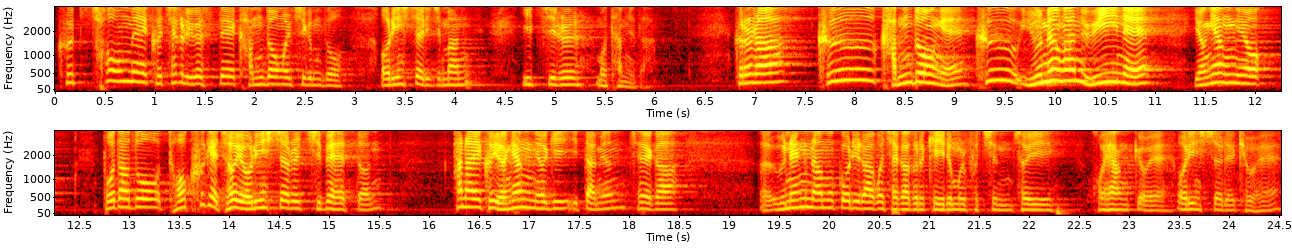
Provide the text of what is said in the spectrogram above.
그 처음에 그 책을 읽었을 때 감동을 지금도 어린 시절이지만 잊지를 못합니다. 그러나 그 감동에 그 유명한 위인의 영향력보다도 더 크게 저희 어린 시절을 지배했던 하나의 그 영향력이 있다면 제가 은행나무골이라고 제가 그렇게 이름을 붙인 저희 고향교회, 어린 시절의 교회,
